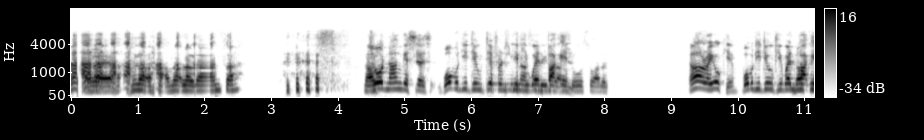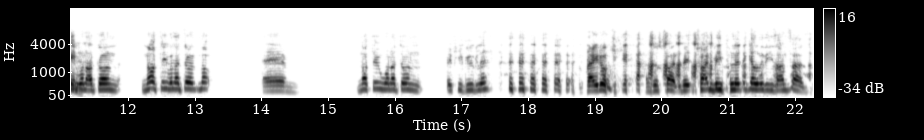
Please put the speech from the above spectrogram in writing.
I'm, uh, I'm not. I'm not allowed to answer. no, I'm Jordan Angus says, what would you do differently if you went back in? show, so I don't All right, okay. What would you do if you went not back do in? what I done. Not do what I done. Not um, not do what I done. If you Google it, Right, okay. I'm just trying to be trying to be political with these answers.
